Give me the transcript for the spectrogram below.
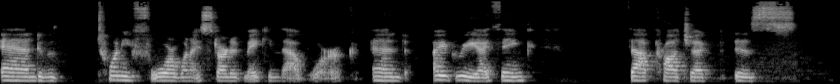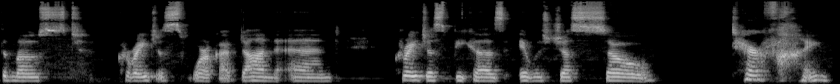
And it was 24 when I started making that work. And I agree. I think that project is the most courageous work I've done. And courageous because it was just so terrifying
